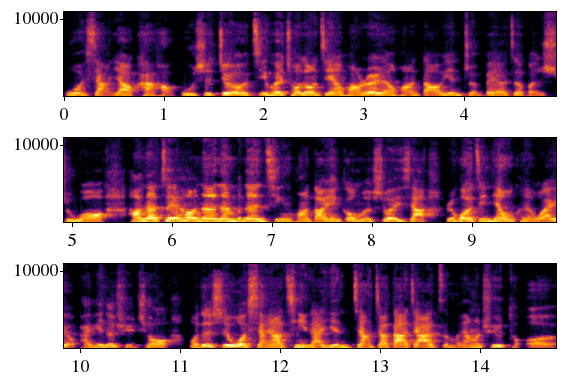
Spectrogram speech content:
我想要看好故事，就有机会抽中今天黄瑞仁黄导演准备了这本书哦。好，那最后呢，能不能请黄导演跟我们说一下，如果今天我可能未来有拍片的需求，或者是我想要请你来演讲，教大家怎么样去呃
